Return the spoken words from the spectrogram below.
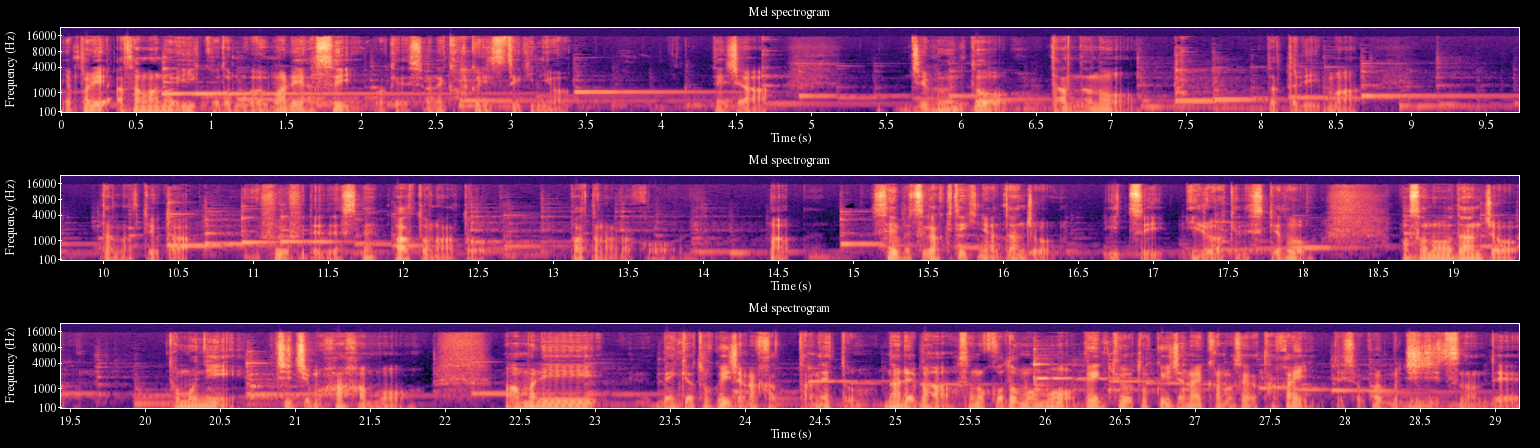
やっぱり頭のいい子供が生まれやすいわけですよね、確率的には。で、じゃあ、自分と旦那の、だったり、まあ、旦那というか、夫婦でですね、パートナーと、パートナーがこう、まあ、生物学的には男女一対いるわけですけど、まあ、その男女ともに父も母もあまり勉強得意じゃなかったねとなれば、その子供も勉強得意じゃない可能性が高いんですよ。これも事実なんで、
